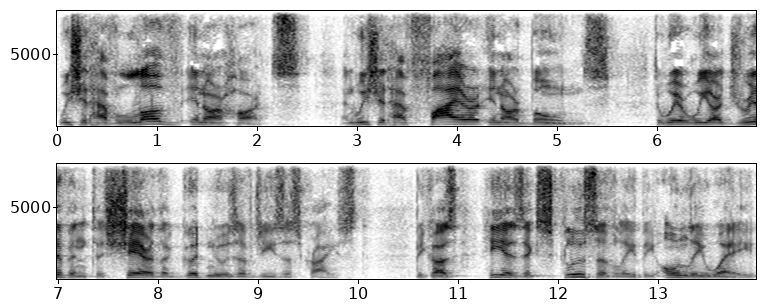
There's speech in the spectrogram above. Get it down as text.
we should have love in our hearts, and we should have fire in our bones to where we are driven to share the good news of Jesus Christ. Because he is exclusively the only way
